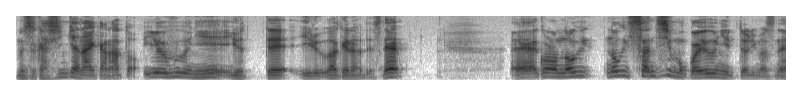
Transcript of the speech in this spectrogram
難しいんじゃないかなというふうに言っているわけなんですね。えー、この野口さん自身もこういうふうに言っておりますね。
